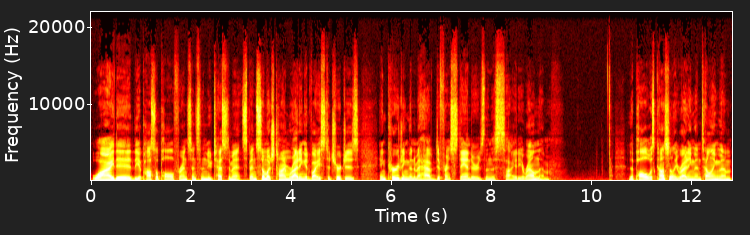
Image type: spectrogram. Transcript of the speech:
why did the Apostle Paul, for instance, in the New Testament, spend so much time writing advice to churches encouraging them to have different standards than the society around them. That Paul was constantly writing them, telling them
